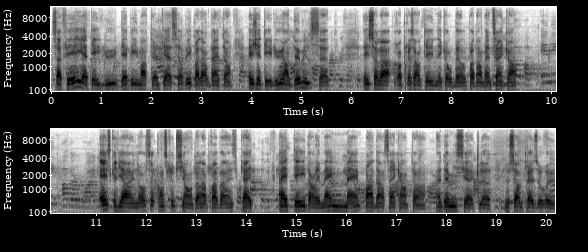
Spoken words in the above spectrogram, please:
sa fille a été élue, Debbie Martel, qui a servi pendant 20 ans. Et j'ai été élu en 2007. Et cela a représenté Nickel Bell pendant 25 ans. Est-ce qu'il y a une autre circonscription dans la province qui a a été dans les mêmes mains pendant 50 ans, un demi-siècle. Nous sommes très heureux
